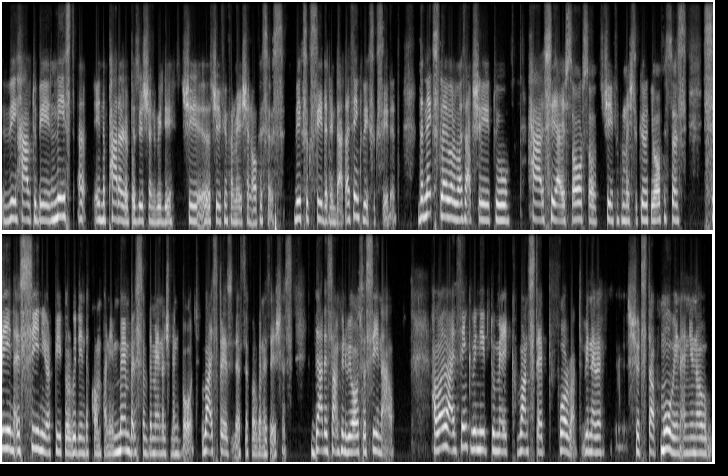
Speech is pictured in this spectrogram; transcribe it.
we have to be at least uh, in a parallel position with the chief, uh, chief information officers. We succeeded in that. I think we succeeded. The next level was actually to have CISOs or chief information security officers seen as senior people within the company, members of the management board, vice presidents of organizations. That is something we also see now. However, I think we need to make one step forward. We never should stop moving and you know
